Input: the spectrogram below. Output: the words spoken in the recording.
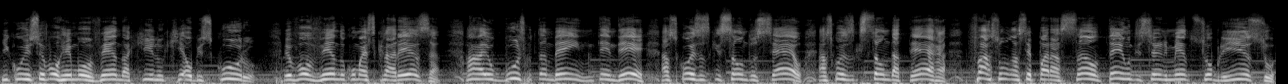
e com isso eu vou removendo aquilo que é obscuro. Eu vou vendo com mais clareza. Ah, eu busco também entender as coisas que são do céu, as coisas que são da terra. Faço uma separação, tenho um discernimento sobre isso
